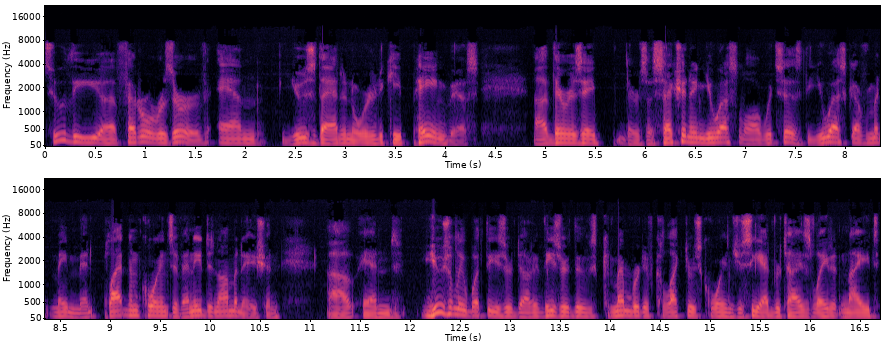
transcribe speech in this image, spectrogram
to the uh, Federal Reserve, and use that in order to keep paying this. Uh, there is a there's a section in U.S. law which says the U.S. government may mint platinum coins of any denomination, uh, and usually what these are done these are those commemorative collectors coins you see advertised late at night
